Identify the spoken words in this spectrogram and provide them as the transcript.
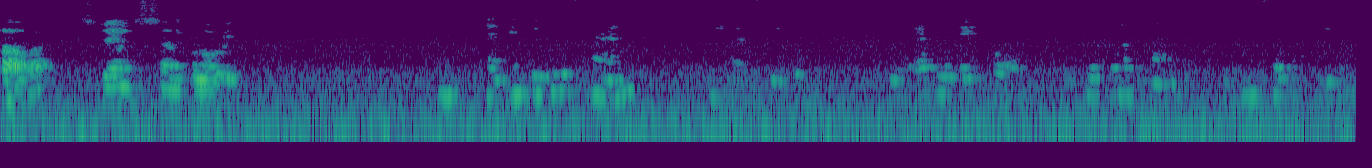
power, strength, and glory. and into whose hand he has given, wherever they dwell, the children of man, the beasts of the field,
